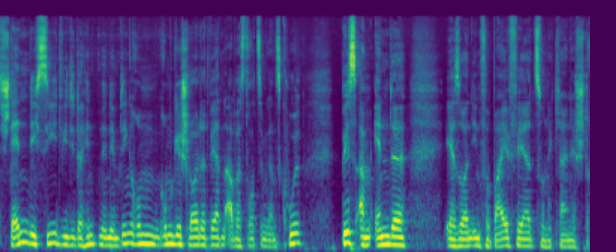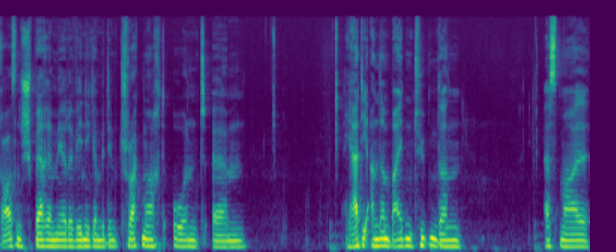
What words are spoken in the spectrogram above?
ständig sieht, wie die da hinten in dem Ding rum, rumgeschleudert werden, aber es ist trotzdem ganz cool. Bis am Ende er so an ihn vorbeifährt, so eine kleine Straßensperre mehr oder weniger mit dem Truck macht und ähm, ja, die anderen beiden Typen dann erstmal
